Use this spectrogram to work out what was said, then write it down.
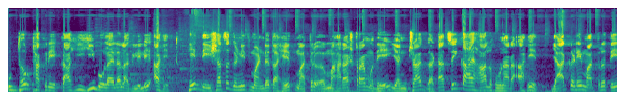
उद्धव ठाकरे काहीही बोलायला लागलेले आहेत. हे देशाचं गणित मांडत आहेत मात्र महाराष्ट्रामध्ये यांच्या गटाचे काय हाल होणार आहेत याकडे मात्र ते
